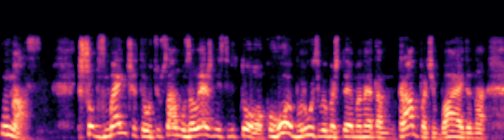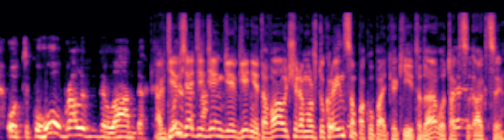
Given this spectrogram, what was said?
у нас щоб зменшити оцю саму залежність від того, кого оберуть, вибачте, мене там Трампа чи Байдена, от кого обрали в Нідерландах. А где взять эти деньги, Евгений? Это ваучеры, может, украинцам покупать какие-то, да, вот акции?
